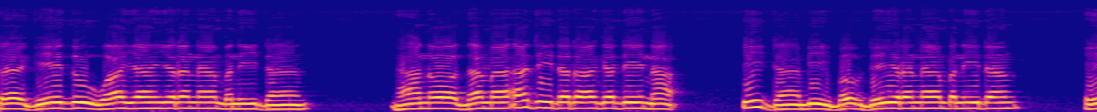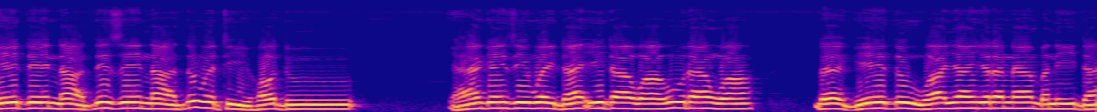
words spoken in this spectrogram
တကေတုဝါယံယရဏံပဏိတံနာနောသမ္မအဋ္ဌိတရာဂတိနဣဒံပိဗုဒ္ဓေယရဏံပဏိတံဧတေနသစ္စေနသုဝတိဟောတုယံကိဉ္စီဝိတံဣဒဝါဟုရံဝါ တကေတုဝါယံယရဏံပဏိတံ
